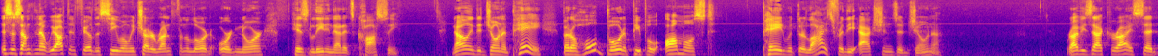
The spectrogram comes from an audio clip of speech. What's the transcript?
This is something that we often fail to see when we try to run from the Lord or ignore his leading, that it's costly. Not only did Jonah pay, but a whole boat of people almost paid with their lives for the actions of Jonah. Ravi Zacharias said,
